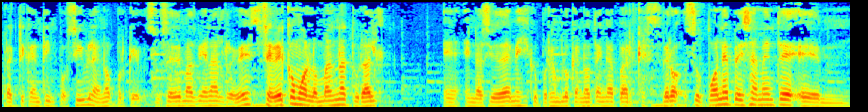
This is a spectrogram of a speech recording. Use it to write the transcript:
prácticamente imposible, ¿no? Porque sucede más bien al revés. Se ve como lo más natural eh, en la Ciudad de México, por ejemplo, que no tenga parques. Pero supone precisamente em,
